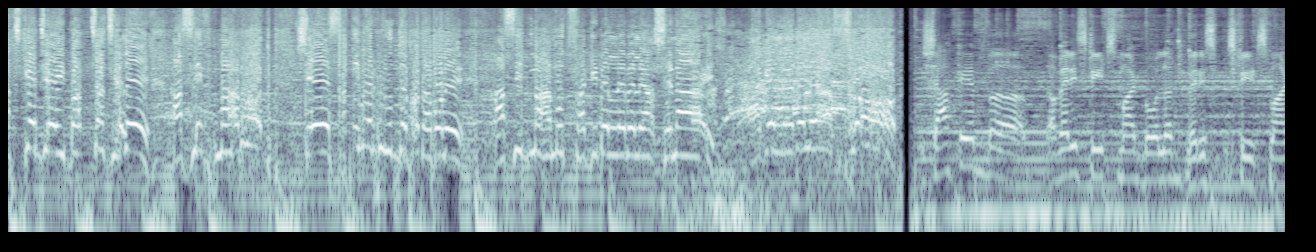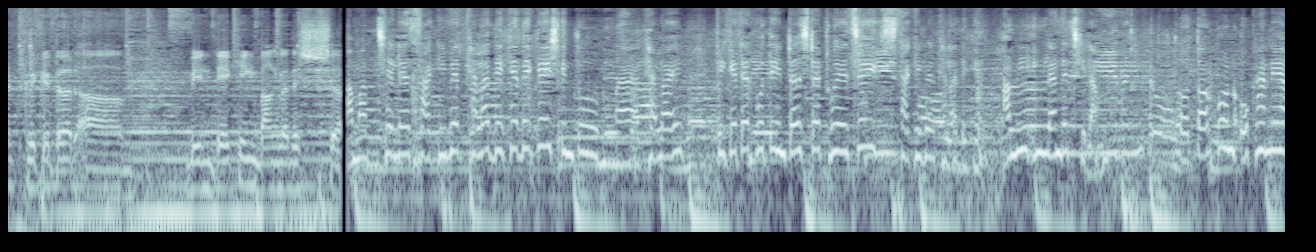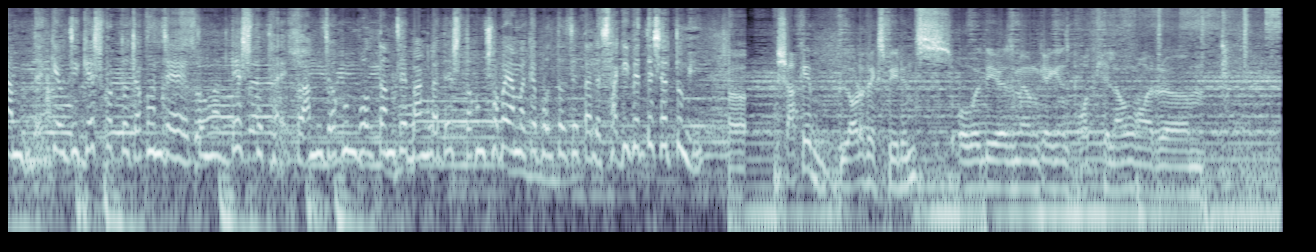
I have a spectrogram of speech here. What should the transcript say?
আজকে যে এই বাচ্চা ছেলে আসিফ মাহমুদ, সে সাকিবের বিরুদ্ধে কথা বলে, আসিফ মাহমুদ সাকিবের লেভেলে আসে নাই। আগের লেভেলে আসছো Shakib, uh, a very street smart bowler, very s- street smart cricketer, um, been taking Bangladesh uh, আমার ছেলে সাকিবের খেলা দেখে দেখেই কিন্তু উম, খেলায় ক্রিকেটের প্রতি ইন্টারেস্টেড হয়েছে সাকিবের খেলা দেখে আমি ইংল্যান্ডে ছিলাম তো তখন ওখানে আম- কেউ জিজ্ঞেস করতো যখন যে তোমার দেশ কোথায় তো আমি যখন বলতাম যে বাংলাদেশ তখন সবাই আমাকে বলতো যে তাহলে সাকিবের দেশের তুমি Shakib lot of experience over the years मैं उनके अगेंस्ट बहुत खेला हूँ और um,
